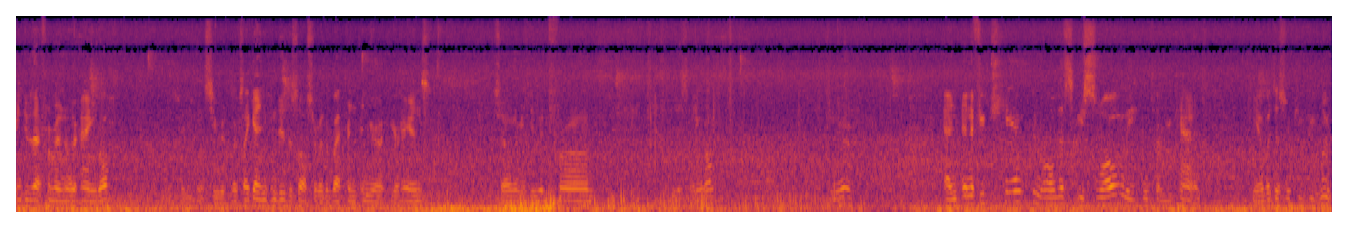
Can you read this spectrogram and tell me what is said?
we can do that from another angle. So you can see what it looks like. And you can do this also with a weapon in your, your hands. So let me do it from this angle. And, and if you can't do all this, you slowly until you can. You know, but this will keep you loose.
